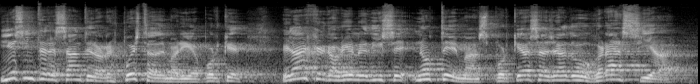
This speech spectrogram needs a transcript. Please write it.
Y es interesante la respuesta de María, porque el ángel Gabriel le dice, no temas, porque has hallado gracia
